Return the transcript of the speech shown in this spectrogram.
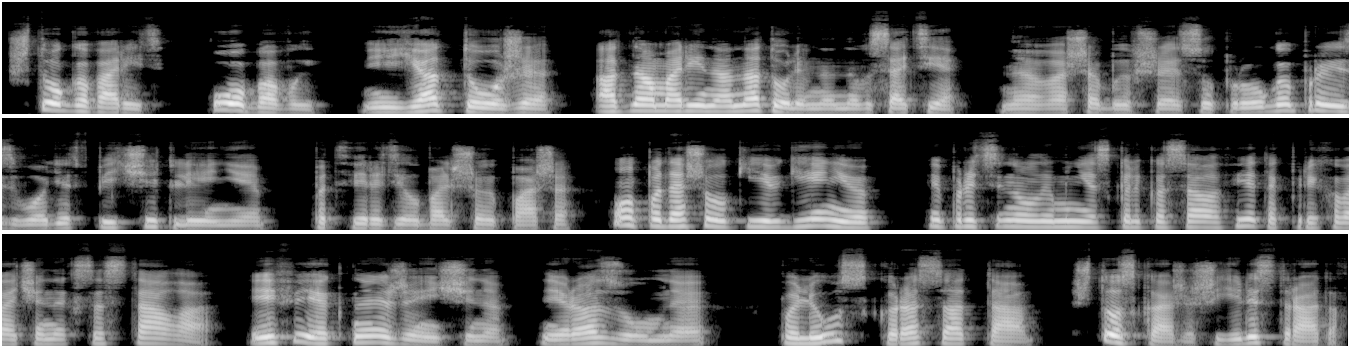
Что говорить? Оба вы. И я тоже. Одна Марина Анатольевна на высоте. Ваша бывшая супруга производит впечатление подтвердил Большой Паша. Он подошел к Евгению и протянул ему несколько салфеток, прихваченных со стола. Эффектная женщина и разумная. Плюс красота. Что скажешь, Елистратов?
